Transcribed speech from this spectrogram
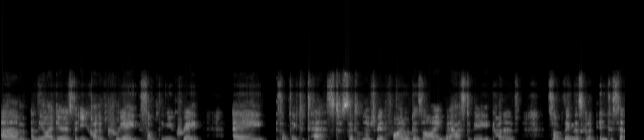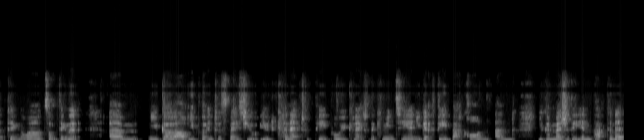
Um, and the idea is that you kind of create something, you create a something to test. So it doesn't have to be a final design, but it has to be kind of something that's kind of intercepting the world, something that um, you go out, you put into a space, you you connect with people, you connect with the community, and you get feedback on, and you can measure the impact of it.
